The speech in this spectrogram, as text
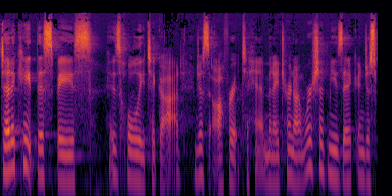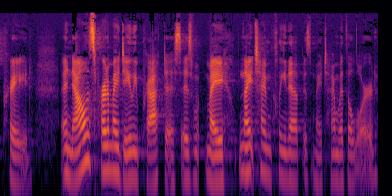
dedicate this space as holy to God just offer it to Him. And I turned on worship music and just prayed. And now it's part of my daily practice is my nighttime cleanup is my time with the Lord.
